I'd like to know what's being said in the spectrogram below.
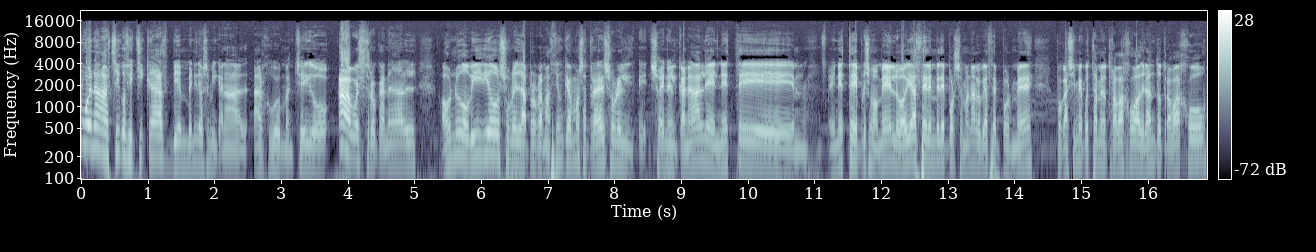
buenas chicos y chicas, bienvenidos a mi canal, al Juego Manchego, a vuestro canal, a un nuevo vídeo sobre la programación que vamos a traer sobre el, eh, en el canal en este en este próximo mes. Lo voy a hacer en vez de por semana, lo voy a hacer por mes, porque así me cuesta menos trabajo, adelanto trabajo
